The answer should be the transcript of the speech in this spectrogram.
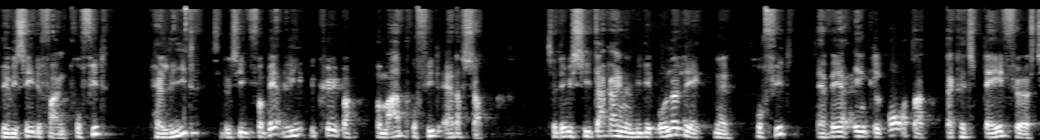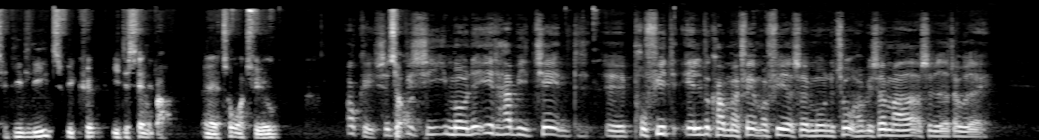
vil vi se det fra en profit per lead, så det vil sige, for hver lead vi køber, hvor meget profit er der så. Så det vil sige, der regner vi det underliggende profit af hver enkelt ordre, der kan tilbageføres til de leads, vi købte i december øh, 22. Okay, så, så det vil sige, at i måned 1 har vi tjent øh, profit 11,85, og i måned 2 har vi så meget, og så videre derudaf.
